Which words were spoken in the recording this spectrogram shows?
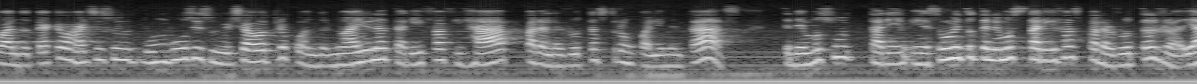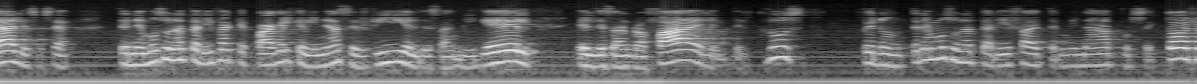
cuando tenga que bajarse un bus y subirse a otro cuando no hay una tarifa fijada para las rutas troncoalimentadas? Tenemos un en este momento tenemos tarifas para rutas radiales, o sea, tenemos una tarifa que paga el que viene a Cerrí, el de San Miguel, el de San Rafael, el del Cruz, pero no tenemos una tarifa determinada por sector.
